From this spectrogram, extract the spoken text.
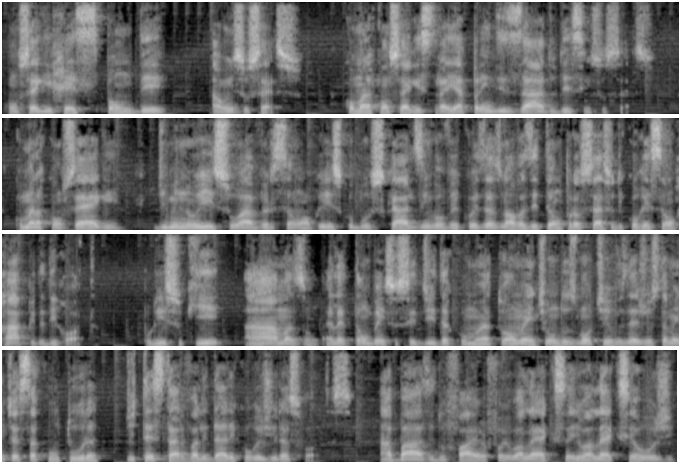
consegue responder ao insucesso. Como ela consegue extrair aprendizado desse insucesso. Como ela consegue diminuir sua aversão ao risco, buscar desenvolver coisas novas e ter um processo de correção rápida de rota. Por isso que a Amazon ela é tão bem sucedida como é atualmente, um dos motivos é justamente essa cultura de testar, validar e corrigir as rotas. A base do Fire foi o Alexa e o Alexa hoje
